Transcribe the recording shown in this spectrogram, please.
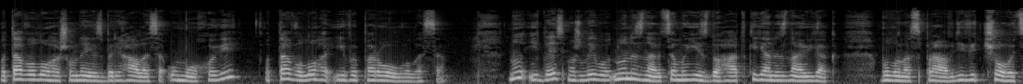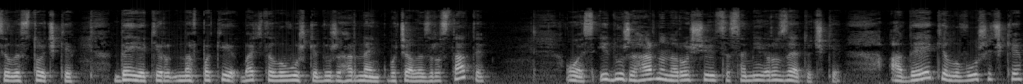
Ота волога, що в неї зберігалася у мохові, ота волога і випаровувалася. Ну і десь, можливо, ну не знаю, це мої здогадки, я не знаю, як було насправді, від чого ці листочки, деякі навпаки, бачите, ловушки дуже гарненько почали зростати. Ось, і дуже гарно нарощуються самі розеточки. А деякі ловушечки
